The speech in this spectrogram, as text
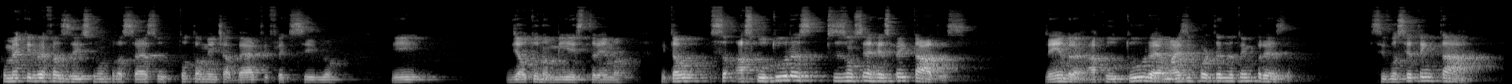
como é que ele vai fazer isso num processo totalmente aberto e flexível e de autonomia extrema? Então, as culturas precisam ser respeitadas. Lembra, a cultura é a mais importante da tua empresa. Se você tentar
